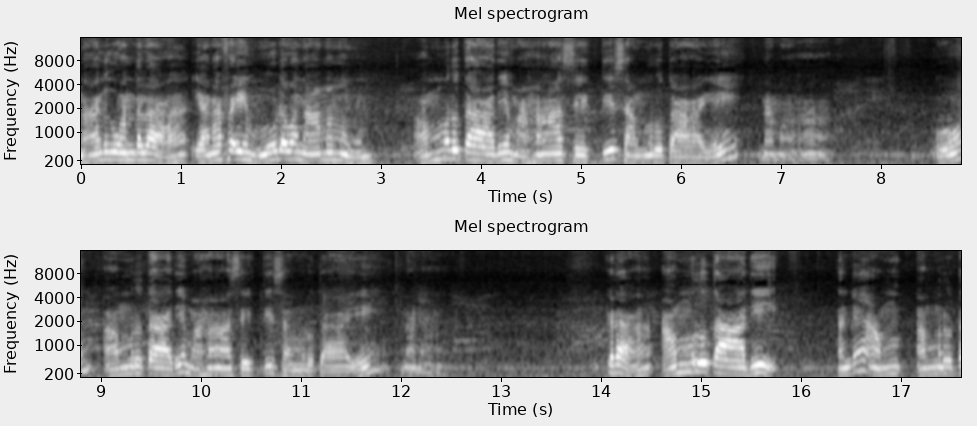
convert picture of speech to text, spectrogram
నాలుగు వందల ఎనభై మూడవ నామము అమృతాది మహాశక్తి సంవృతాయై నమ. ఓం అమృతాది మహాశక్తి సంవృతాయై నమ. ఇక్కడ అమృతాది అంటే అమ్ అమృత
